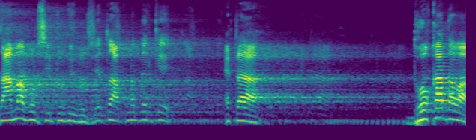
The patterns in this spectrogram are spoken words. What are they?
জামা পরছি, টুপি পরছি তো আপনাদেরকে একটা ধোকা দেওয়া।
